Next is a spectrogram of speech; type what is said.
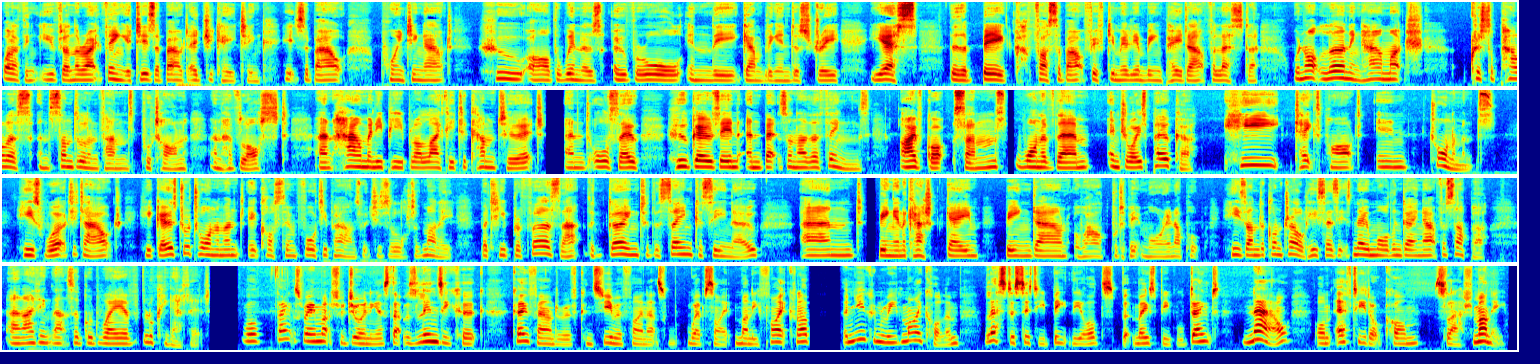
Well, I think you've done the right thing. It is about educating, it's about pointing out who are the winners overall in the gambling industry. Yes, there's a big fuss about 50 million being paid out for Leicester. We're not learning how much Crystal Palace and Sunderland fans put on and have lost, and how many people are likely to come to it, and also who goes in and bets on other things. I've got sons, one of them enjoys poker. He takes part in tournaments. He's worked it out. He goes to a tournament, it costs him £40, which is a lot of money. But he prefers that than going to the same casino and being in a cash game, being down, oh, I'll put a bit more in, I'll put. He's under control. He says it's no more than going out for supper. And I think that's a good way of looking at it. Well, thanks very much for joining us. That was Lindsay Cook, co founder of consumer finance website Money Fight Club. And you can read my column, Leicester City beat the odds, but most people don't, now on ft.com slash money.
